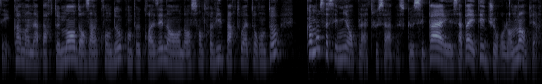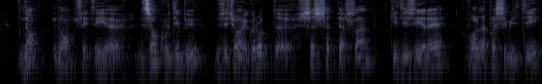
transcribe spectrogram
C'est comme un appartement dans un condo qu'on peut croiser dans, dans le centre-ville partout à Toronto. Comment ça s'est mis en place, tout ça? Parce que c'est pas, ça n'a pas été du jour au lendemain, Pierre. Non, non, c'était, euh, disons qu'au début, nous étions un groupe de 6-7 personnes qui désiraient voir la possibilité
